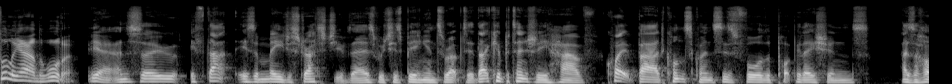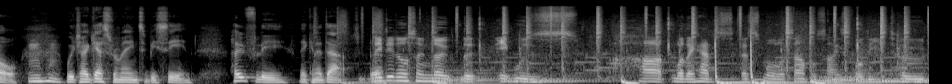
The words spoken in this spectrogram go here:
fully out of the water. Yeah, and so if that is a major strategy of theirs, which is being interrupted, that could potentially have quite bad consequences for the populations as a whole, mm-hmm. which I guess remain to be seen. Hopefully, they can adapt. They did also note that it was hard. Well, they had a smaller sample size for the toad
